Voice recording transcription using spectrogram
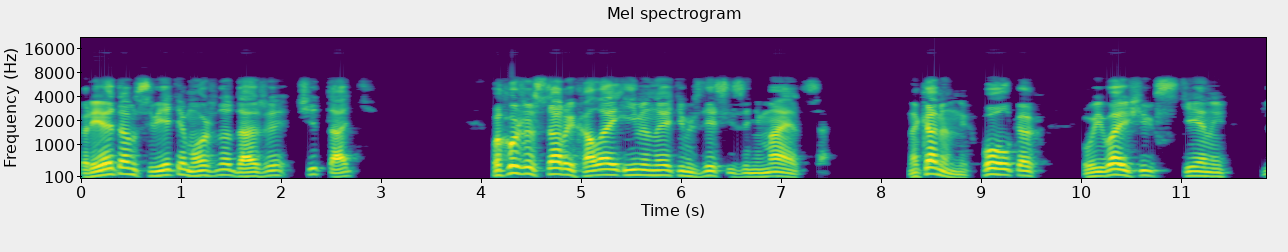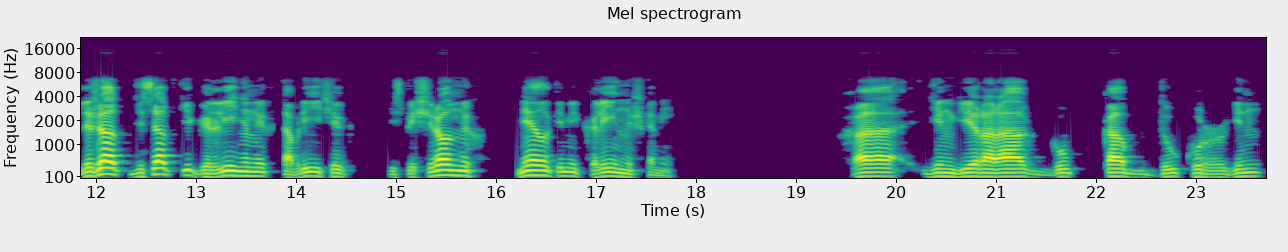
При этом свете можно даже читать. Похоже, старый халай именно этим здесь и занимается. На каменных полках, увивающих стены, лежат десятки глиняных табличек, испещренных мелкими клинышками. Ха Дингирара Губкабдукургин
